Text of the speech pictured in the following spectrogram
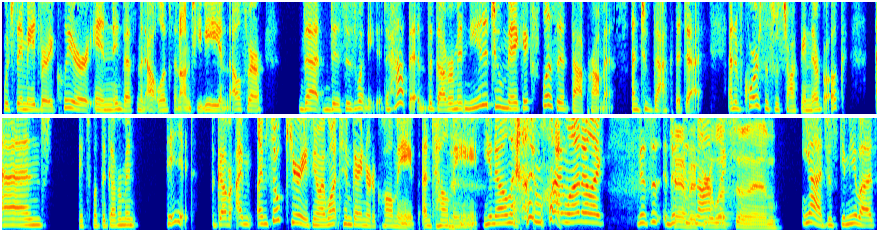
which they made very clear in investment outlooks and on TV and elsewhere that this is what needed to happen. The government needed to make explicit that promise and to back the debt. And of course, this was talking their book and it's what the government did the government. I'm I'm so curious. You know, I want Tim Geithner to call me and tell me. You know, like I, I want to like this is this Tim, is not if you're like, listening. Yeah, just give me a buzz.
